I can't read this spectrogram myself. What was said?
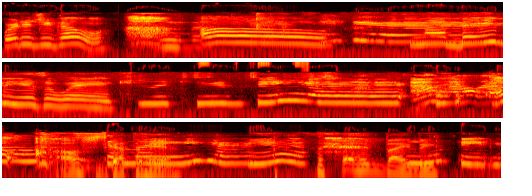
Where did you go? oh, my baby is awake. Look who's here. Ow, ow, ow. Oh, oh she's got the hair. Yeah. Hey, baby. Baby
